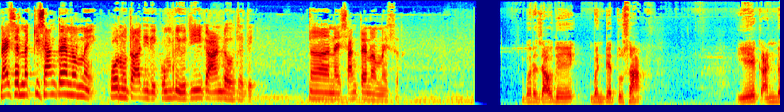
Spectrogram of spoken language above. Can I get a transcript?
नाही सर नक्की सांगता येणार नाही. कोण होतं आधी ते? कोंबडी होती का अंड होतं ते? हा, नाही सांगता येणार नाही सर. बरं जाऊ दे. बंट्या तू सांग. एक अंड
